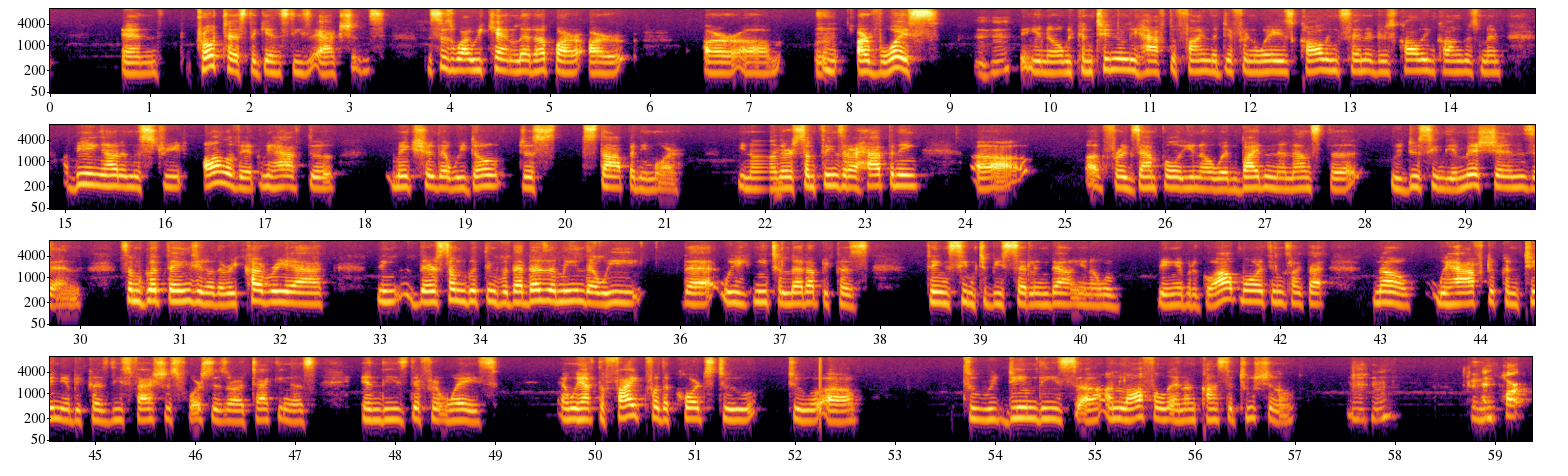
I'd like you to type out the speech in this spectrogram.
and protest against these actions. This is why we can't let up our our our um, our voice Mhm. you know, we continually have to find the different ways, calling senators, calling congressmen, being out in the street, all of it, we have to make sure that we don't just stop anymore. You know, there's some things that are happening. Uh, uh, for example, you know, when Biden announced the reducing the emissions and some good things, you know, the Recovery Act, there's some good things, but that doesn't mean that we that we need to let up because things seem to be settling down. You know, we're being able to go out more, things like that. No, we have to continue because these fascist forces are attacking us in these different ways, and we have to fight for the courts to to uh, to redeem these uh, unlawful and unconstitutional. Mhm. And- And part,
